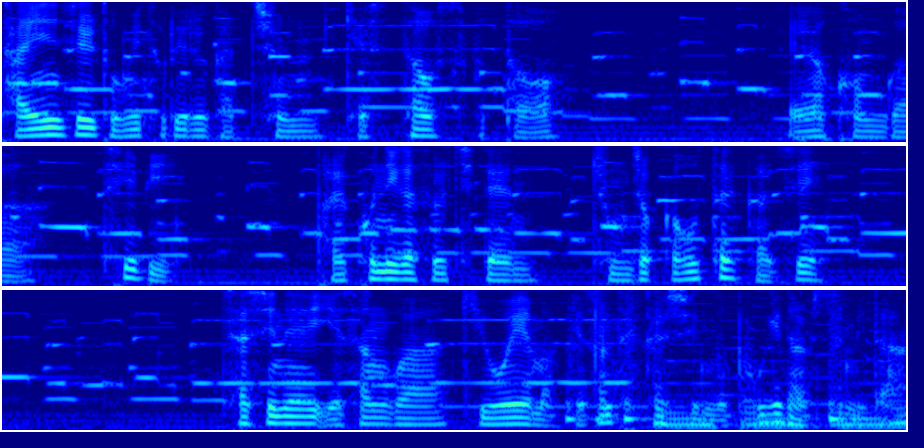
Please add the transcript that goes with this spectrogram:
다인실 도미토리를 갖춘 게스트하우스부터 에어컨과 TV, 발코니가 설치된 중저가 호텔까지 자신의 예상과 기호에 맞게 선택할 수 있는 폭이 넓습니다.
